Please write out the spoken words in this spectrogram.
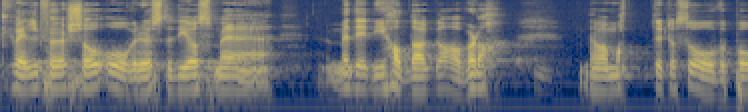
kvelden før så overøste de oss med, med det de hadde av gaver. da. Det var matter til å sove på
